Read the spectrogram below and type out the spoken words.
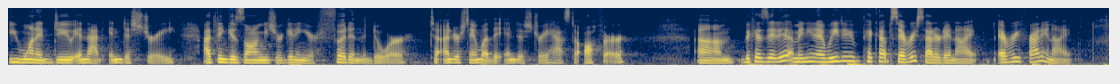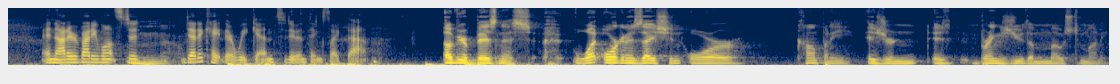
you want to do in that industry, I think as long as you're getting your foot in the door to understand what the industry has to offer, um, because it is. I mean, you know, we do pickups every Saturday night, every Friday night, and not everybody wants to No. dedicate their weekends to doing things like that. Of your business, what organization or company is your is brings you the most money?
